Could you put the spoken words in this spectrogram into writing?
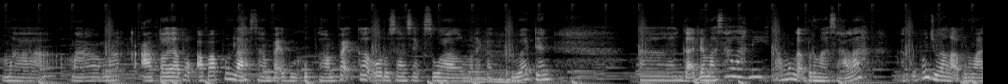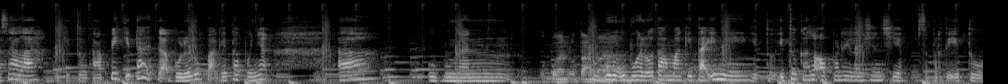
ma, ma, ma- atau apa- apa pun lah sampai bu- sampai ke urusan seksual mereka Hmm. berdua dan uh, nggak ada masalah nih kamu nggak bermasalah aku pun juga nggak bermasalah gitu. Tapi kita nggak boleh lupa kita punya uh, hubungan hubungan utama. hubung- hubungan utama kita ini gitu. Itu kalau open relationship seperti itu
